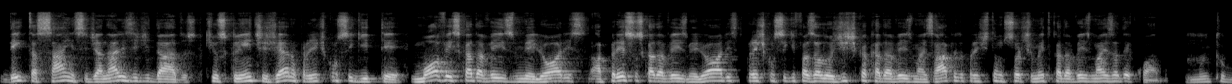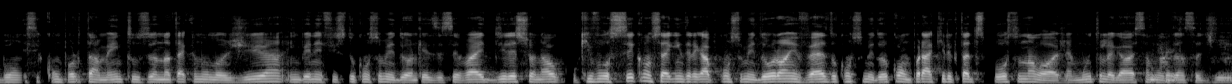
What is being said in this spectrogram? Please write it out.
data science, de análise de dados que os clientes geram para a gente conseguir ter móveis cada vez melhores, a preços cada vez melhores, para a gente conseguir fazer a logística cada vez mais rápido, para a gente ter um sortimento cada vez mais adequado. Muito bom. Esse comportamento usando a tecnologia em benefício do consumidor. Quer dizer, você vai direcionar o que você consegue entregar para o consumidor ao invés do consumidor comprar aquilo que está disposto na loja. É muito legal essa mudança de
